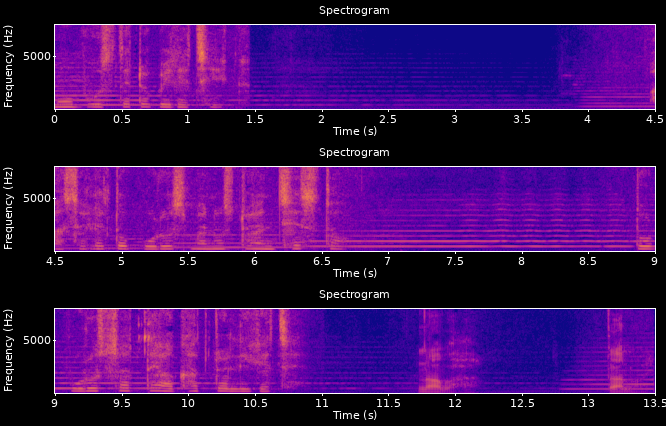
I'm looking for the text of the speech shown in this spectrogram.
মো বুঝতে তো পেরেছি। আসলে তো পুরুষ মানুষ তো আনছিস তো? তোর পুরুষ সত্ত্বে আঘাতটা লেগেছে। না বাহা। তা নয়।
